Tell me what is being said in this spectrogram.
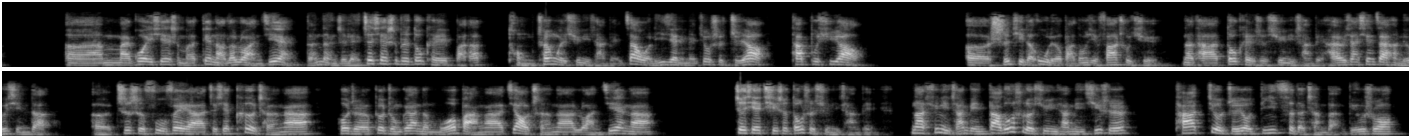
呃买过一些什么电脑的软件等等之类，这些是不是都可以把它统称为虚拟产品？在我理解里面，就是只要它不需要。呃，实体的物流把东西发出去，那它都可以是虚拟产品。还有像现在很流行的，呃，知识付费啊，这些课程啊，或者各种各样的模板啊、教程啊、软件啊，这些其实都是虚拟产品。那虚拟产品，大多数的虚拟产品其实它就只有第一次的成本。比如说，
